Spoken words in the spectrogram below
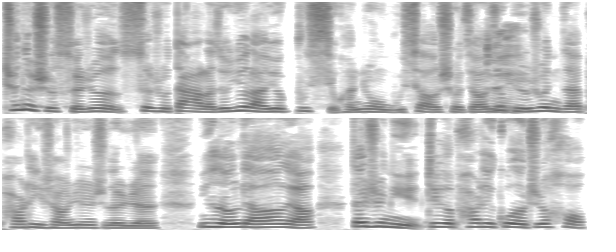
真的是随着岁数大了，就越来越不喜欢这种无效的社交。就比如说你在 party 上认识的人，你可能聊聊聊，但是你这个 party 过了之后，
